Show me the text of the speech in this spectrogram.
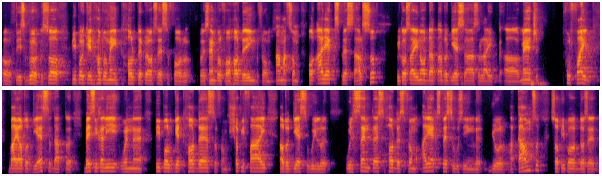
Oh, this is good. So people can automate whole the process for, for example, for ordering from Amazon or AliExpress also, because I know that AutoDS has like uh, managed full file by AutoDS that uh, basically when uh, people get orders from Shopify, AutoDS will will send us orders from AliExpress using your accounts. So people doesn't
